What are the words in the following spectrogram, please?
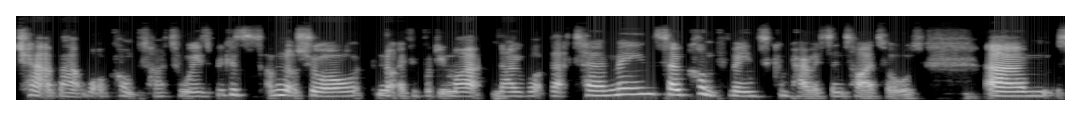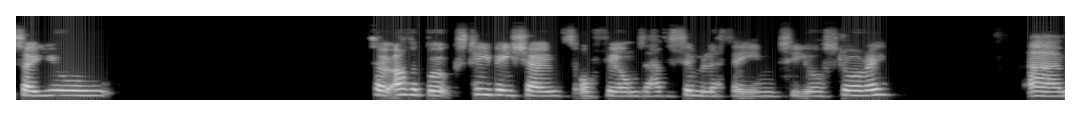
chat about what a comp title is because I'm not sure not everybody might know what that term means. So comp means comparison titles. Um, so you'll so other books, TV shows or films that have a similar theme to your story. Um,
